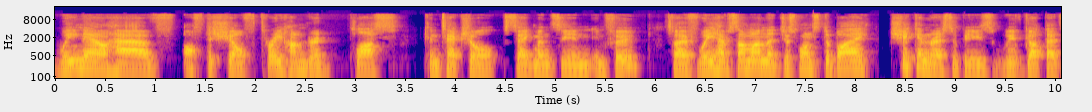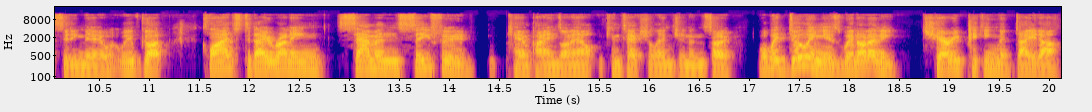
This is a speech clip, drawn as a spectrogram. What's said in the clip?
we now have off the shelf 300 plus contextual segments in, in food. So if we have someone that just wants to buy chicken recipes, we've got that sitting there. We've got clients today running salmon seafood campaigns on our contextual engine. And so what we're doing is we're not only cherry picking the data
